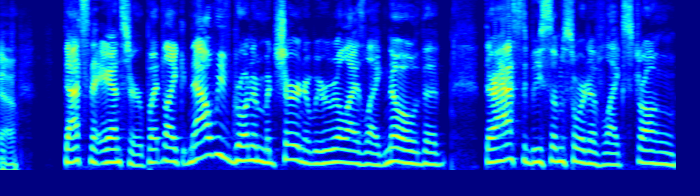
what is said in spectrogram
Yeah. That's the answer. But like now we've grown and matured and we realize like no the there has to be some sort of like strong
